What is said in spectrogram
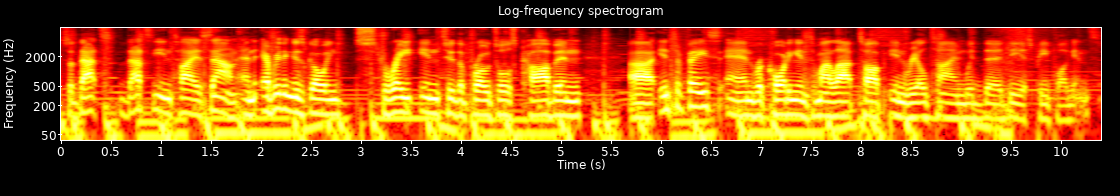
So that's, that's the entire sound and everything is going straight into the Pro Tools Carbon uh, interface and recording into my laptop in real time with the DSP plugins.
